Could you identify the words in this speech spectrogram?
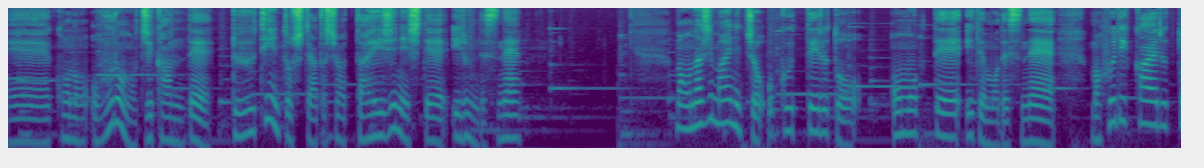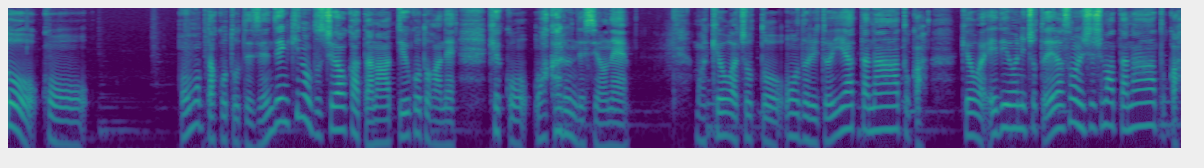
えー、このお風呂の時間でルーティンとして私は大事にしているんですね。まあ、同じ毎日を送っていると思っていてもですね、まあ、振り返ると、こう、思ったことって全然昨日と違うかったなっていうことがね、結構わかるんですよね。まあ今日はちょっとオードリーと言い合ったなとか、今日はエディオにちょっと偉そうにしてしまったなとか、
